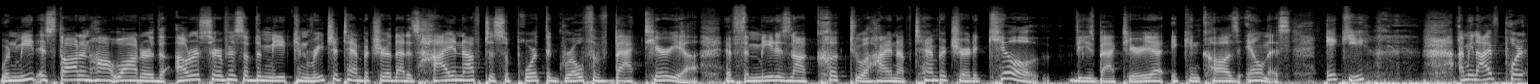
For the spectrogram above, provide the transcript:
When meat is thawed in hot water, the outer surface of the meat can reach a temperature that is high enough to support the growth of bacteria. If the meat is not cooked to a high enough temperature to kill these bacteria, it can cause illness. Icky. I mean, I've put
